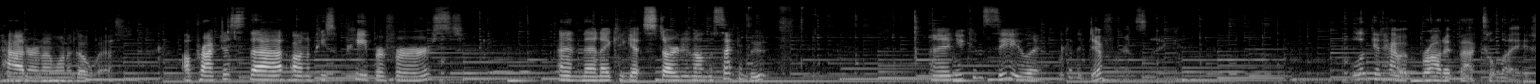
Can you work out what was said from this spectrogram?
pattern I want to go with. I'll practice that on a piece of paper first and then I could get started on the second boot. And you can see, like, look at the difference, like, look at how it brought it back to life.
